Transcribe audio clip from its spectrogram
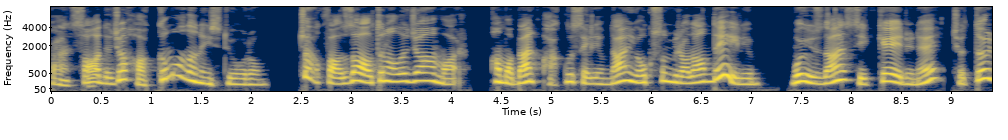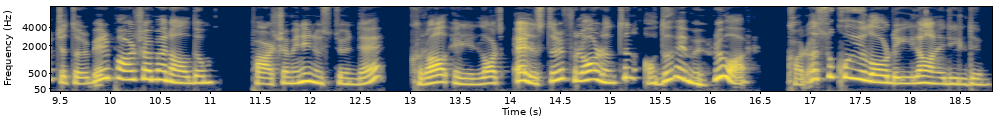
Ben sadece hakkım olanı istiyorum. Çok fazla altın alacağım var. Ama ben aklı selimden yoksun bir adam değilim. Bu yüzden sikke yerine çıtır çıtır bir parşömen aldım. Parşömenin üstünde Kral Eli Lord Alistair Florent'ın adı ve mührü var. Karasu koyu lordu ilan edildim.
